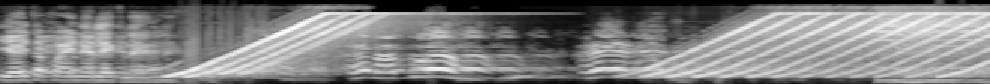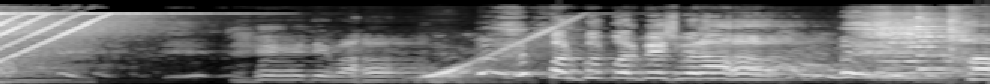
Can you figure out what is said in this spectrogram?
यायचा पाहण्यालायक नाही ए बापू! हे देवा. परम परमेश्वरा. हा.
